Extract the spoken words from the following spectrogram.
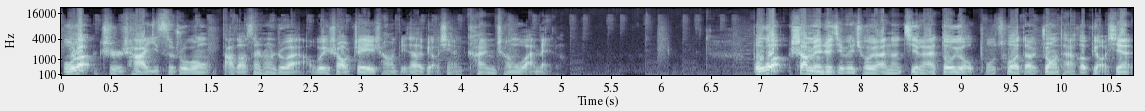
除了只差一次助攻达到三双之外啊，威少这一场比赛的表现堪称完美了。不过，上面这几位球员呢，近来都有不错的状态和表现，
